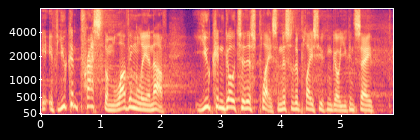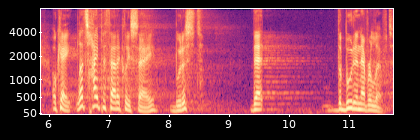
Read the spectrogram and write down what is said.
if you can press them lovingly enough, you can go to this place, and this is the place you can go. You can say, okay, let's hypothetically say, Buddhist, that the Buddha never lived.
